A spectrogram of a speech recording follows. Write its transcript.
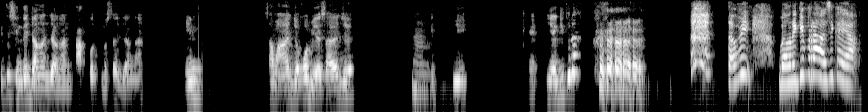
Itu Sinta jangan-jangan takut mesti jangan ini sama aja kok biasa aja. Hmm. Itu, kayak, ya gitu dah tapi bang Riki pernah gak sih kayak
